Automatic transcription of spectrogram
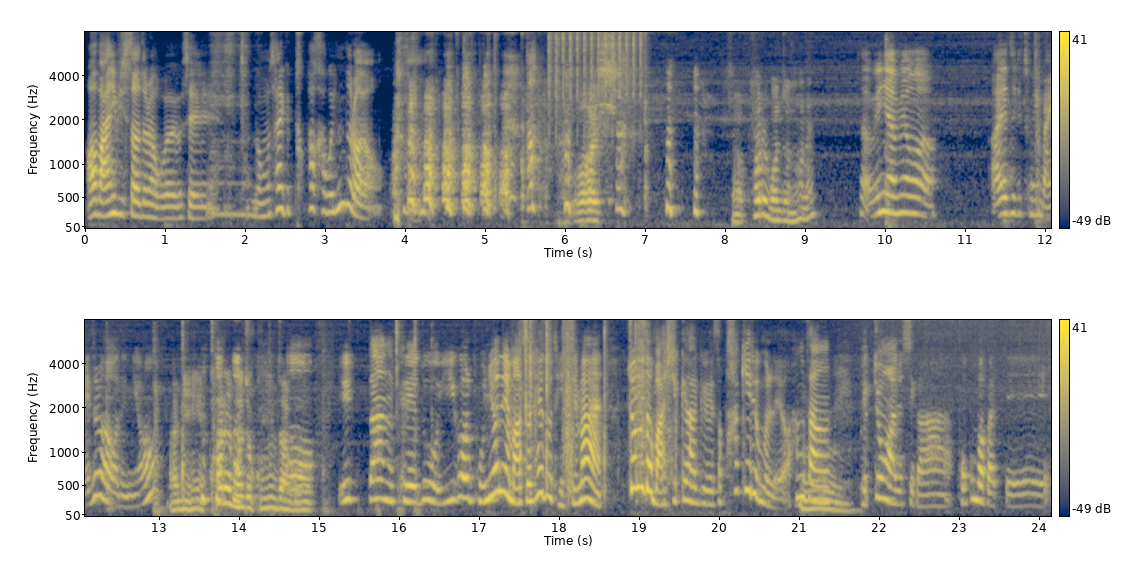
아 많이 비싸더라고요 요새 너무 살기 팍팍하고 힘들어요 와 씨. 자, 팔을 먼저 하네? 자 왜냐면 아이들이 돈이 많이 들어가거든요 아니, 팔을 먼저 굽는다고. 어 일단 그래도 이걸 본연의 맛을 해도 되지만 좀 더 맛있게 하기 위해서 파기름을 내요 항상 음. 백종원 아저씨가 볶음밥 할 때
